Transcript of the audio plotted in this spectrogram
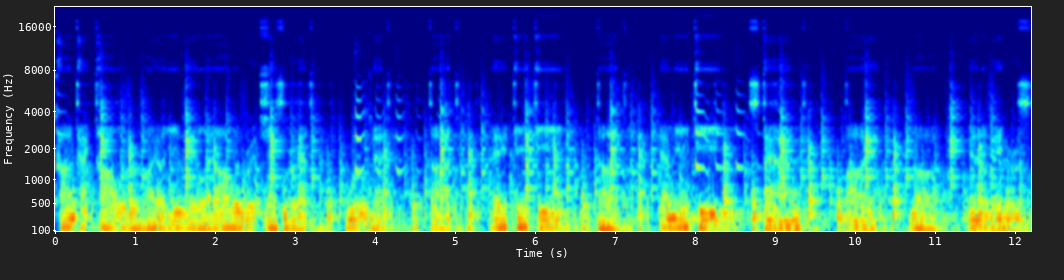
Contact Oliver via email at oliverchesler at stand by the innovators.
